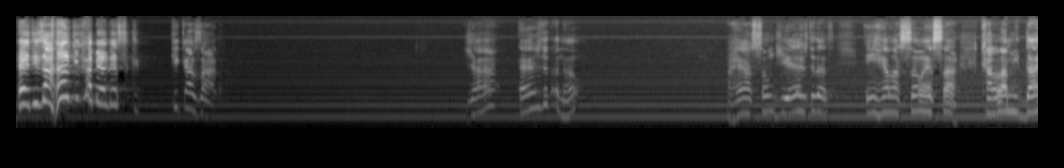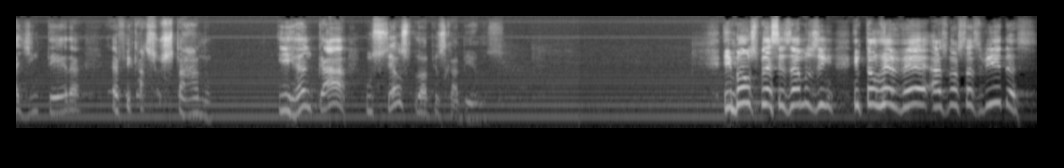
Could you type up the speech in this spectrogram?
Ele diz: arranque o cabelo desses que, que casaram. Já Esdras não. A reação de Esdras em relação a essa calamidade inteira é ficar assustado e arrancar os seus próprios cabelos. Irmãos, precisamos então rever as nossas vidas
